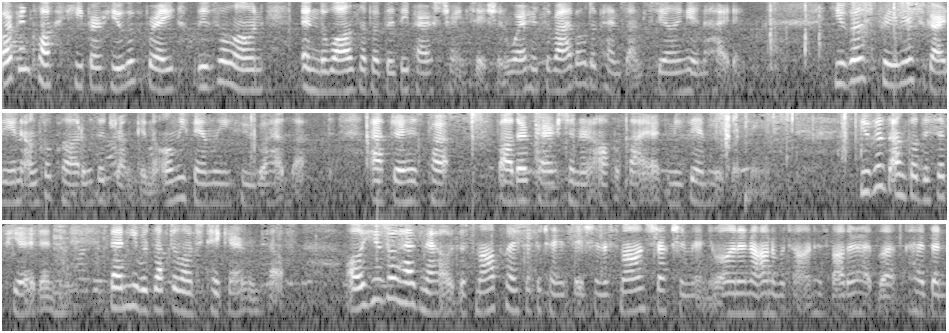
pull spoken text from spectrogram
orphan clock keeper Hugo Cabret lives alone in the walls of a busy Paris train station, where his survival depends on stealing and hiding. Hugo's previous guardian, Uncle Claude, was a drunk and the only family Hugo had left, after his pa- father perished in an awful fire at the museum he was working in. Hugo's uncle disappeared, and then he was left alone to take care of himself. All Hugo has now is a small place at the train station, a small instruction manual, and an automaton his father had, had been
